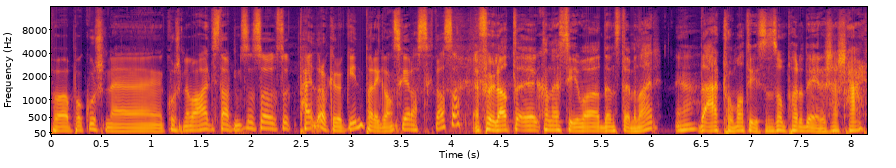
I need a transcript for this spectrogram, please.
på, på hvordan, det, hvordan det var helt i starten, så, så, så peiler dere dere inn på det ganske raskt, altså. Jeg føler at, eh, Kan jeg si hva den stemmen er? Ja. Det er Tom Mathisen som parodierer seg sjæl.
